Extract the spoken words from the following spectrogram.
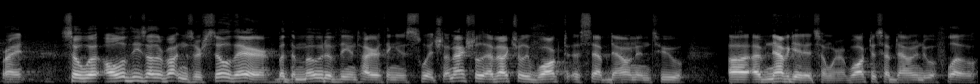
right? So all of these other buttons are still there, but the mode of the entire thing is switched. I'm actually, I've actually walked a step down into, uh, I've navigated somewhere. I've walked a step down into a flow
